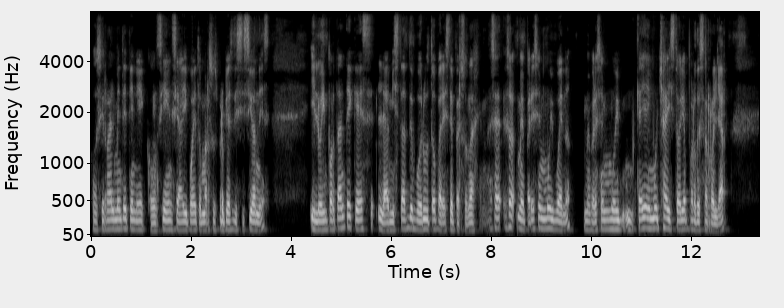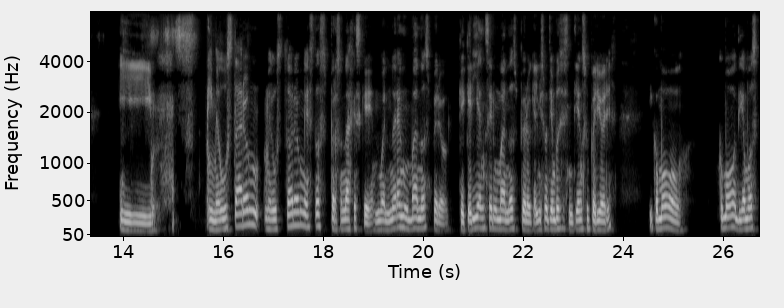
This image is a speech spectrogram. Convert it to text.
o si realmente tiene conciencia y puede tomar sus propias decisiones y lo importante que es la amistad de Boruto para este personaje. eso me parece muy bueno, me parece muy que hay mucha historia por desarrollar y y me gustaron, me gustaron estos personajes que, bueno, no eran humanos, pero que querían ser humanos, pero que al mismo tiempo se sentían superiores. Y cómo, cómo digamos,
